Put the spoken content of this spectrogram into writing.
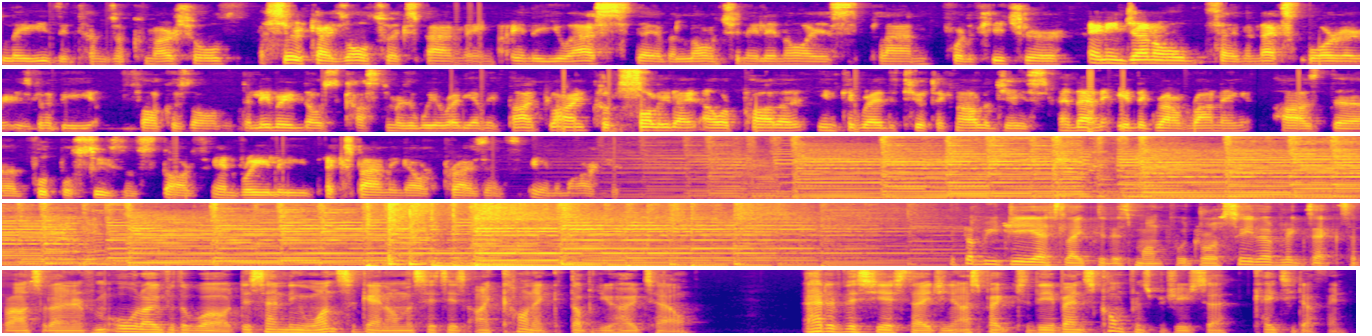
leads in terms of commercials. Circa is also expanding in the US. They have a launch in Illinois plan for the future. And in general, say the next quarter is going to be focused on delivering those customers that we already have in pipeline, consolidate our product, integrate the two technologies, and then hit the ground running as the football season starts and really expanding our presence in the market. WGES later this month will draw C level execs to Barcelona from all over the world, descending once again on the city's iconic W Hotel. Ahead of this year's staging, I spoke to the event's conference producer, Katie Duffin.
